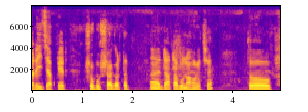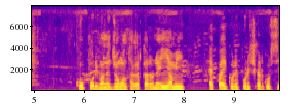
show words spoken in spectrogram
আর এই যে আপনার সবুজ শাক অর্থাৎ ডাটা বোনা হয়েছে। তো খুব পরিমাণে জঙ্গল থাকার কারণেই আমি এক পাই করে পরিষ্কার করছি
